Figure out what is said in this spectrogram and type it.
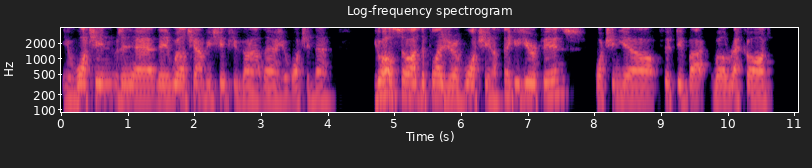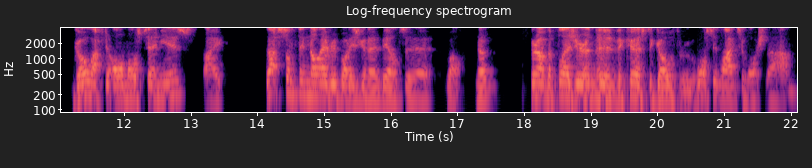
you're watching. Was it uh, the World Championships? You've gone out there. You're watching them. You also had the pleasure of watching. I think it was Europeans watching your 50 back world record go after almost 10 years. Like, that's something not everybody's going to be able to, well, no, going to have the pleasure and the, the curse to go through. But what's it like to watch that happen?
